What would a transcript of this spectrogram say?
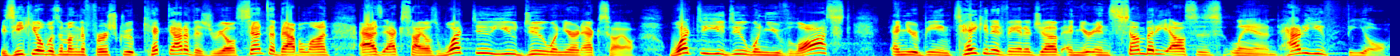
Ezekiel was among the first group kicked out of Israel, sent to Babylon as exiles. What do you do when you're in exile? What do you do when you've lost and you're being taken advantage of and you're in somebody else's land? How do you feel?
